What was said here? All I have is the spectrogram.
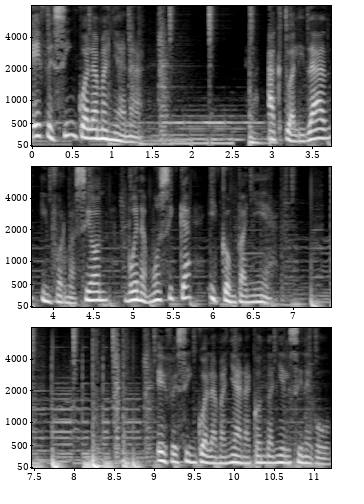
F5 a la mañana. Actualidad, información, buena música y compañía. F5 a la mañana con Daniel Sinegú.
